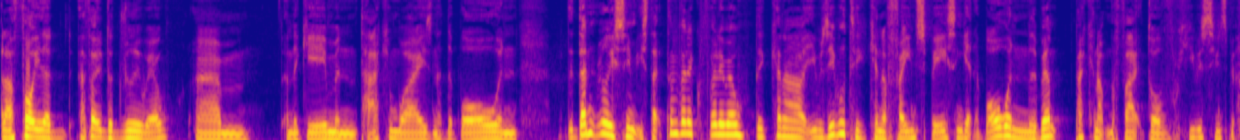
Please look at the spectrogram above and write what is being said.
and I thought he did. I thought he did really well um, in the game and attacking wise, and had the ball, and they didn't really seem to stick to him very very well. They kind of he was able to kind of find space and get the ball, and they weren't picking up the fact of he was seems to be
